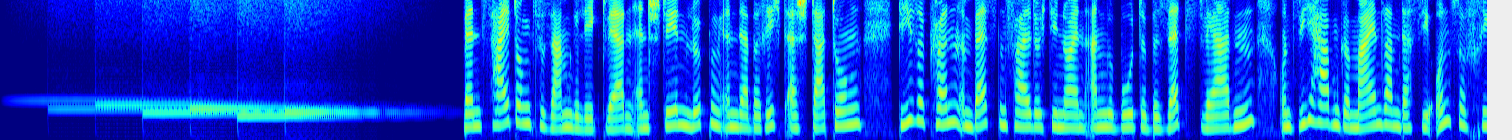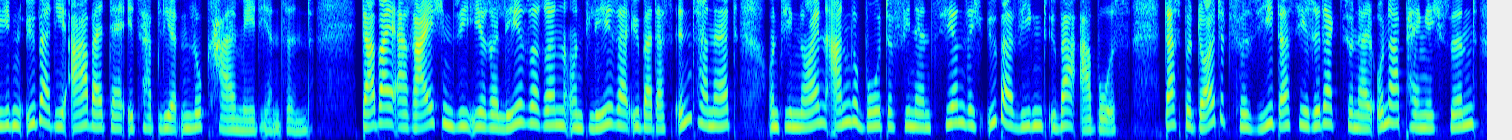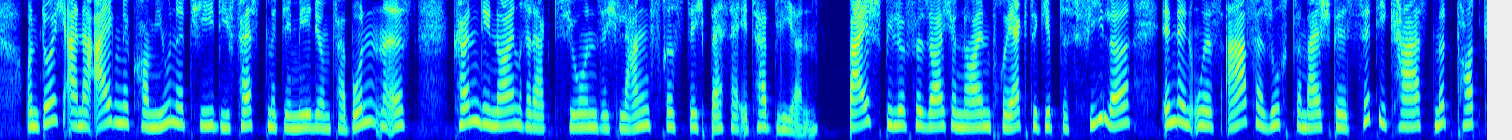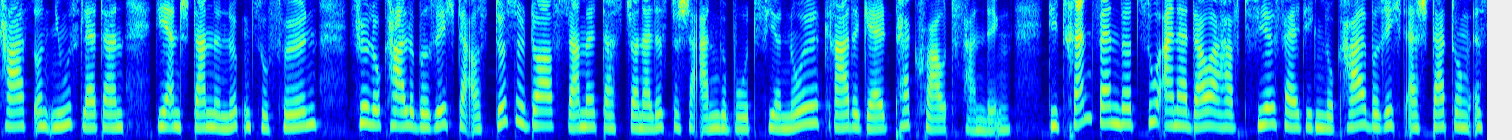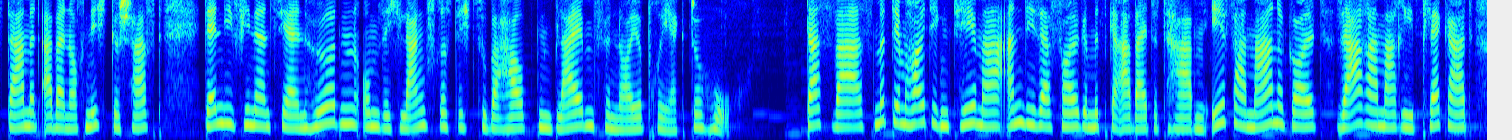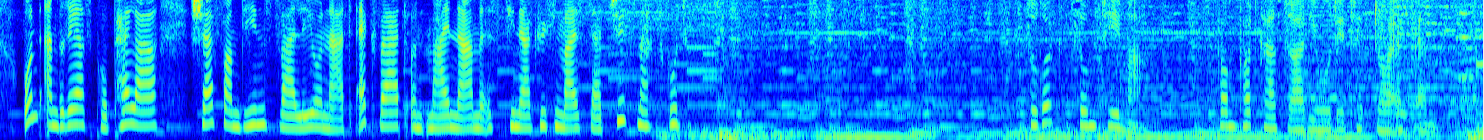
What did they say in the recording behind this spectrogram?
Wenn Zeitungen zusammengelegt werden, entstehen Lücken in der Berichterstattung. Diese können im besten Fall durch die neuen Angebote besetzt werden. Und Sie haben gemeinsam, dass Sie unzufrieden über die Arbeit der etablierten Lokalmedien sind. Dabei erreichen sie ihre Leserinnen und Leser über das Internet und die neuen Angebote finanzieren sich überwiegend über Abos. Das bedeutet für sie, dass sie redaktionell unabhängig sind und durch eine eigene Community, die fest mit dem Medium verbunden ist, können die neuen Redaktionen sich langfristig besser etablieren. Beispiele für solche neuen Projekte gibt es viele. In den USA versucht zum Beispiel Citycast mit Podcasts und Newslettern die entstandenen Lücken zu füllen. Für lokale Berichte aus Düsseldorf sammelt das journalistische Angebot 4.0 gerade Geld per Crowdfunding. Die Trendwende zu einer dauerhaft vielfältigen Lokalberichterstattung ist damit aber noch nicht geschafft, denn die finanziellen Hürden, um sich langfristig zu behaupten, bleiben für neue Projekte hoch. Das war's mit dem heutigen Thema. An dieser Folge mitgearbeitet haben Eva Mahnegold, Sarah Marie Pleckert und Andreas Propeller. Chef vom Dienst war Leonard Eckwart und mein Name ist Tina Küchenmeister. Tschüss, macht's gut. Zurück zum Thema vom Podcast Radio Detektor FM.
